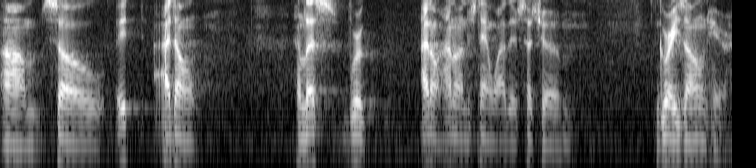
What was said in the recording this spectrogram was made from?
Um, So it, I don't, unless we're, I don't, I don't understand why there's such a gray zone here.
